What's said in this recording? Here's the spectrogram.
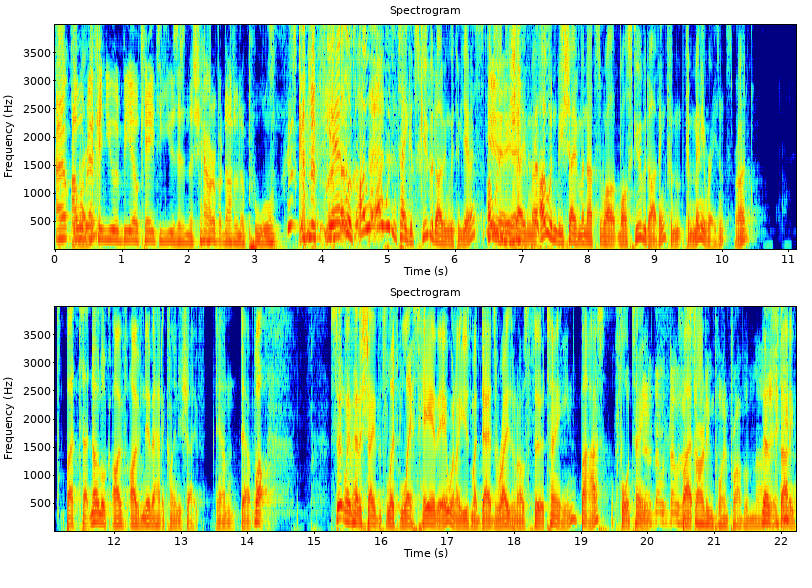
I, I would razor. reckon you would be okay to use it in the shower, but not in a pool. it's kind of yeah, look, I, I wouldn't take it scuba diving with me, Dennis. I wouldn't be yeah. shaving my I wouldn't be shaving my nuts while while scuba diving for for many reasons, right? But uh, no, look, I've I've never had a cleaner shave down down. Well, certainly I've had a shave that's left less hair there when I used my dad's razor when I was thirteen, but fourteen. that, was- that was but a starting point problem. Not That's a starting.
